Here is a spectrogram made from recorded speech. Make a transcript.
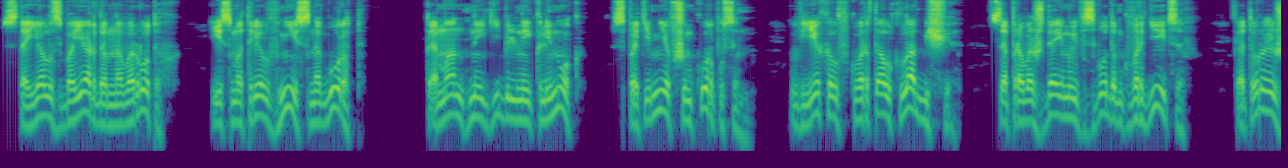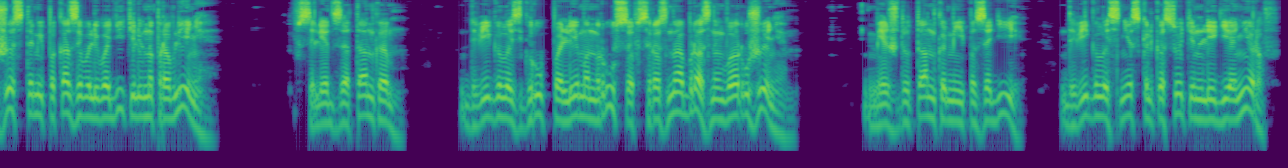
стоял с боярдом на воротах и смотрел вниз на город. Командный гибельный клинок с потемневшим корпусом въехал в квартал кладбища, сопровождаемый взводом гвардейцев, которые жестами показывали водителю направление. Вслед за танком двигалась группа лемон-руссов с разнообразным вооружением. Между танками и позади двигалось несколько сотен легионеров,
